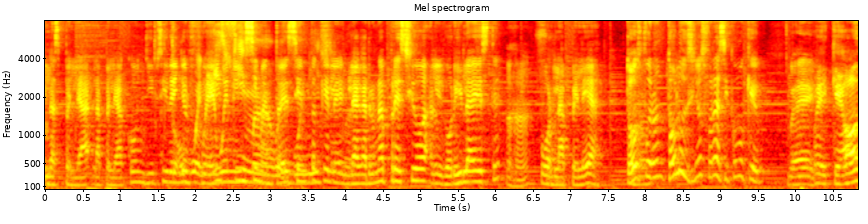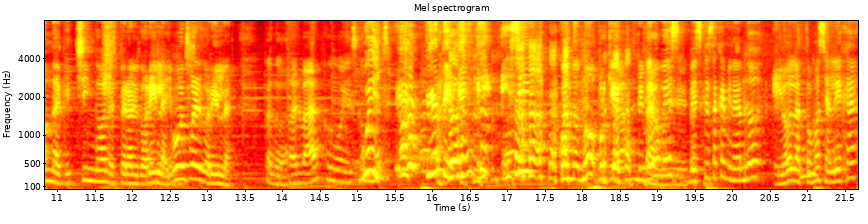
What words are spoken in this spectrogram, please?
y las pelea, la pelea con Gypsy Danger fue buenísima, Entonces siento que le, le agarré un aprecio al gorila este Ajá. por la pelea. Todos Ajá. fueron, todos los diseños fueron así como que, Güey. qué onda, qué chingones. Pero el gorila, yo voy por el gorila. Cuando agarra el barco, güey. es como- Güey, eh, fíjate, eh, eh, ese, cuando no, porque primero ves, ves que está caminando y luego la toma se aleja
